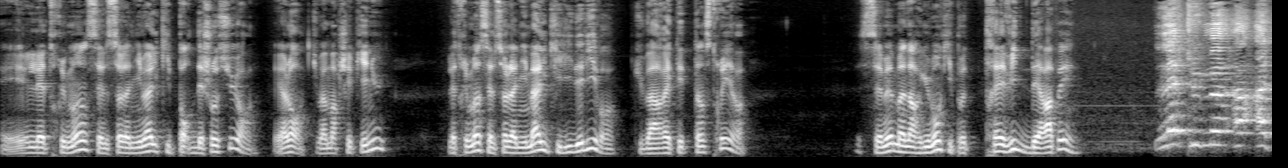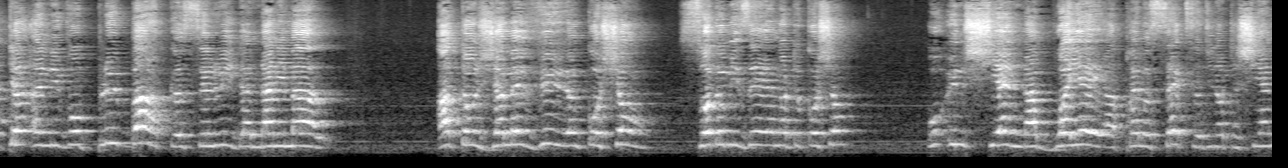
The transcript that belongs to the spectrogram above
Et l'être humain, c'est le seul animal qui porte des chaussures. Et alors, tu vas marcher pieds nus. L'être humain, c'est le seul animal qui lit des livres. Tu vas arrêter de t'instruire. C'est même un argument qui peut très vite déraper. L'être humain a atteint un niveau plus bas que celui d'un animal. A-t-on jamais vu un cochon sodomiser un autre cochon ou une chienne aboyer après le sexe d'une autre chienne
